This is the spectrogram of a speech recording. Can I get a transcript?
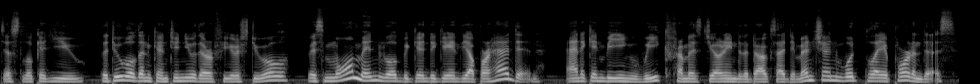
just look at you. The two will then continue their fierce duel, which Momin will begin to gain the upper hand in. Anakin being weak from his journey into the dark side dimension would play a part in this.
